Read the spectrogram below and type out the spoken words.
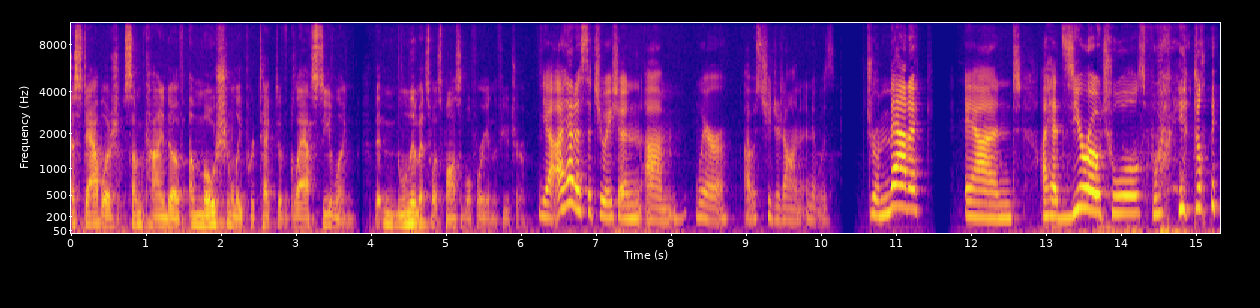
establish some kind of emotionally protective glass ceiling that limits what's possible for you in the future. Yeah, I had a situation um, where I was cheated on, and it was dramatic, and I had zero tools for handling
